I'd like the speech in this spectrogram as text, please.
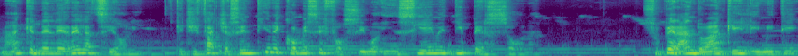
ma anche nelle relazioni, che ci faccia sentire come se fossimo insieme di persona, superando anche i limiti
